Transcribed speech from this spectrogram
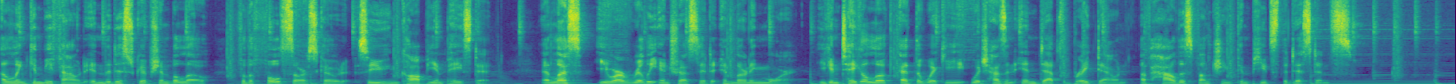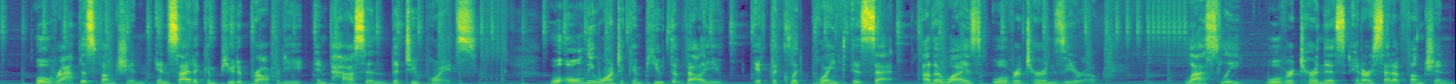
a link can be found in the description below for the full source code so you can copy and paste it. Unless you are really interested in learning more, you can take a look at the wiki which has an in-depth breakdown of how this function computes the distance. We'll wrap this function inside a computed property and pass in the two points. We'll only want to compute the value if the click point is set, otherwise we'll return 0. Lastly, we'll return this in our setup function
